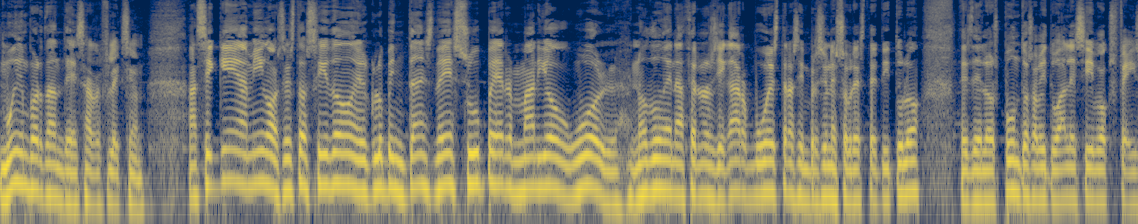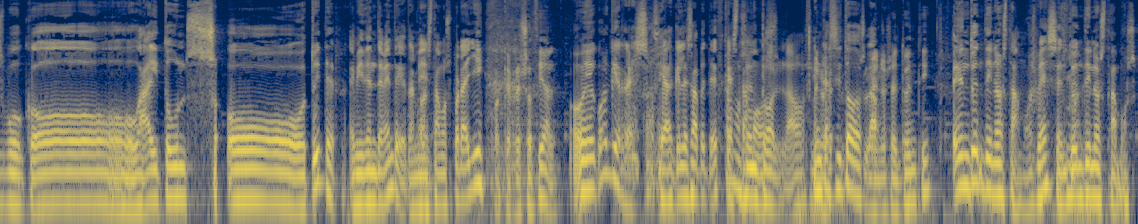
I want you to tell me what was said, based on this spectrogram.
Muy importante esa reflexión. Así que amigos, esto ha sido el Club Vintage de Super Mario World. No duden en hacernos llegar vuestras impresiones sobre este título desde los puntos habituales Evox, Facebook o iTunes o Twitter, evidentemente, que también estamos por allí. Cualquier red social. O en cualquier red social que les apetezca. Estamos en todos lados. En casi todos lados. Menos el 20. En 20 no estamos, ¿ves? En 20 no estamos.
